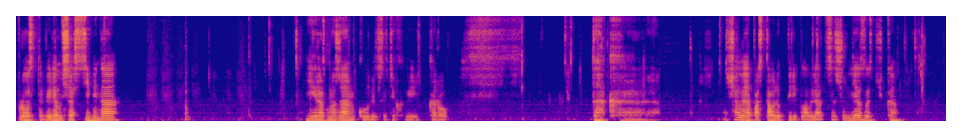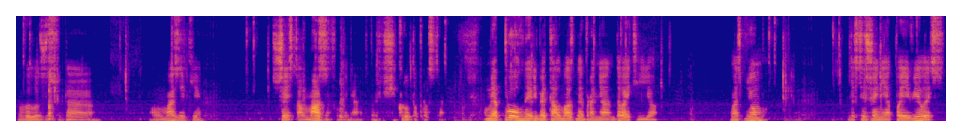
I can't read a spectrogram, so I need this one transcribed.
просто берем сейчас семена и размножаем куриц этих и коров. Так, э, сначала я поставлю переплавляться железочка. Выложу сюда алмазики. 6 алмазов у меня. Вообще круто просто. У меня полная, ребята, алмазная броня. Давайте ее возьмем. Достижение появилось.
